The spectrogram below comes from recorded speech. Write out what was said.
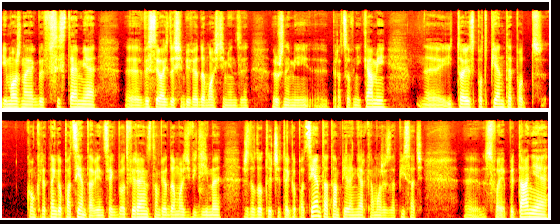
i można jakby w systemie e, wysyłać do siebie wiadomości między różnymi e, pracownikami e, i to jest podpięte pod konkretnego pacjenta, więc jakby otwierając tą wiadomość widzimy, że to dotyczy tego pacjenta, tam pielęgniarka może zapisać swoje pytanie,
